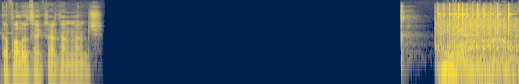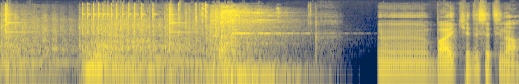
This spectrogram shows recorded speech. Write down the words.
Kapalığı tekrardan vermiş. Ee, Bay Kedi setini al.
